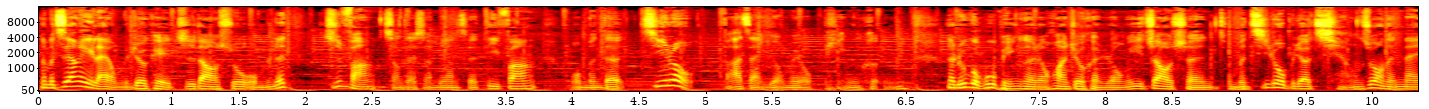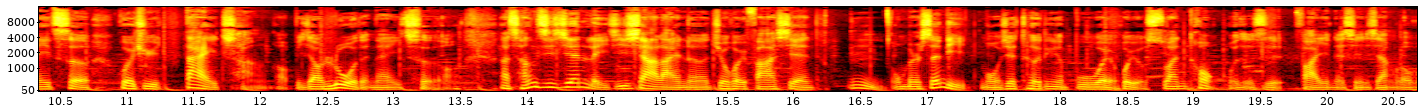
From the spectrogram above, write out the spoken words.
那么这样一来，我们就可以知道说我们的。脂肪长在什么样子的地方？我们的肌肉发展有没有平衡？那如果不平衡的话，就很容易造成我们肌肉比较强壮的那一侧会去代偿哦，比较弱的那一侧哦。那长期间累积下来呢，就会发现，嗯，我们的身体某些特定的部位会有酸痛或者是发炎的现象喽。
